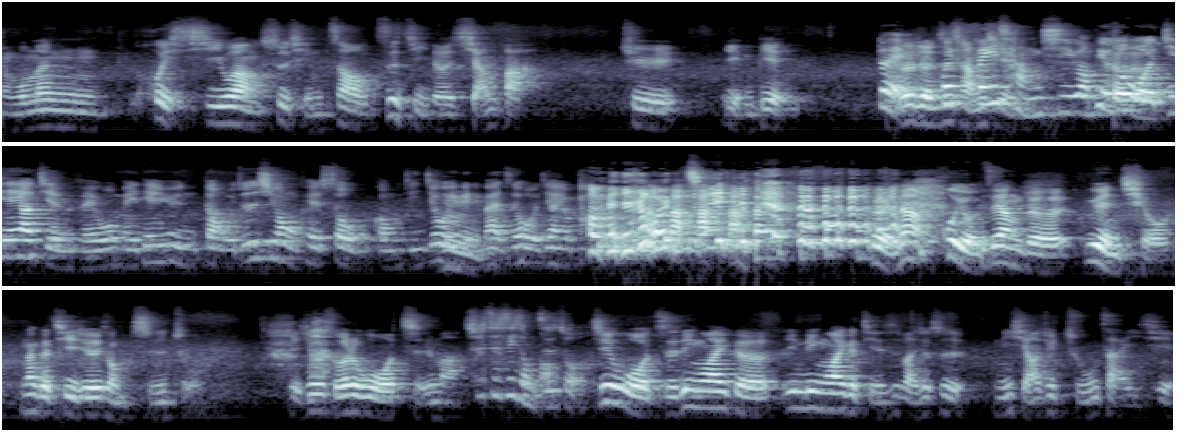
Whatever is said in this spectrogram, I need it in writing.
嗯我们会希望事情照自己的想法去演变。对会非常希望。譬如说，我今天要减肥，我每天运动，我就是希望我可以瘦五公斤。结果一个礼拜之后，我竟然又胖了一公斤。对，那会有这样的愿求，那个其实就是一种执着，也就是所谓的我执嘛。所以这是一种执着。其实我执另外一个另外一个解释法就是你想要去主宰一切，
